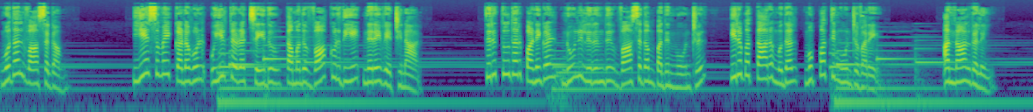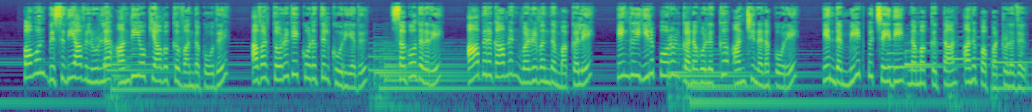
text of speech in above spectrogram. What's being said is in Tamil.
முதல் வாசகம். இயேசுவை கடவுள் உயிர்த்தெழச் செய்து தமது வாக்குறுதியை நிறைவேற்றினார். திருத்தூதர் பணிகள் நூலிலிருந்து வாசகம் பதிமூன்று இருபத்தாறு முதல் முப்பத்தி மூன்று வரை. அந்நாள்களில் பவுல் பிசிதியாவில் உள்ள அந்தியோக்கியாவுக்கு வந்தபோது அவர் தொழுகை கூடத்தில் கூறியது சகோதரரே ஆபரகாமின் வழிவந்த மக்களே இங்கு இருப்போருள் கடவுளுக்கு அஞ்சி நடப்போரே இந்த மீட்புச் செய்தி நமக்குத்தான் அனுப்பப்பட்டுள்ளது.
